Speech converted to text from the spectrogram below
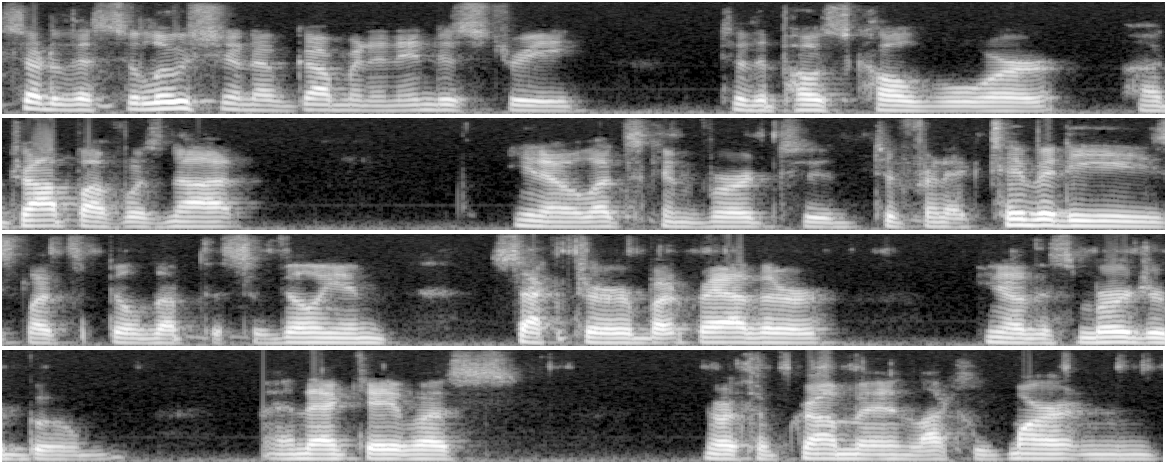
sort of the solution of government and industry to the post Cold War uh, drop off was not, you know, let's convert to different activities, let's build up the civilian sector, but rather, you know, this merger boom. And that gave us Northrop Grumman, Lockheed Martin,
